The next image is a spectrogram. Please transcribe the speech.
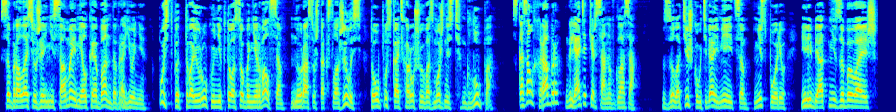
Собралась уже не самая мелкая банда в районе. Пусть под твою руку никто особо не рвался, но раз уж так сложилось, то упускать хорошую возможность глупо», — сказал храбр, глядя Кирсану в глаза. «Золотишко у тебя имеется, не спорю, и ребят не забываешь.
